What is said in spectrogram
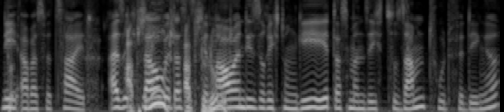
Nee, aber es wird Zeit. Also ich absolut, glaube, dass absolut. es genau in diese Richtung geht, dass man sich zusammentut für Dinge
